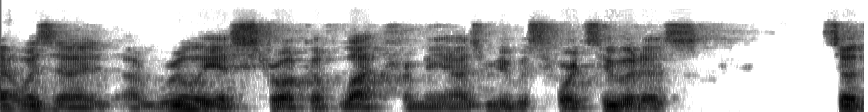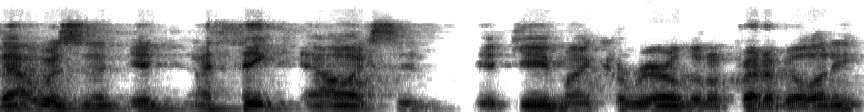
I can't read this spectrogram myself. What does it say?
that was a, a really a stroke of luck for me. I was, it was fortuitous. So that was it. I think Alex, it, it gave my career a little credibility,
